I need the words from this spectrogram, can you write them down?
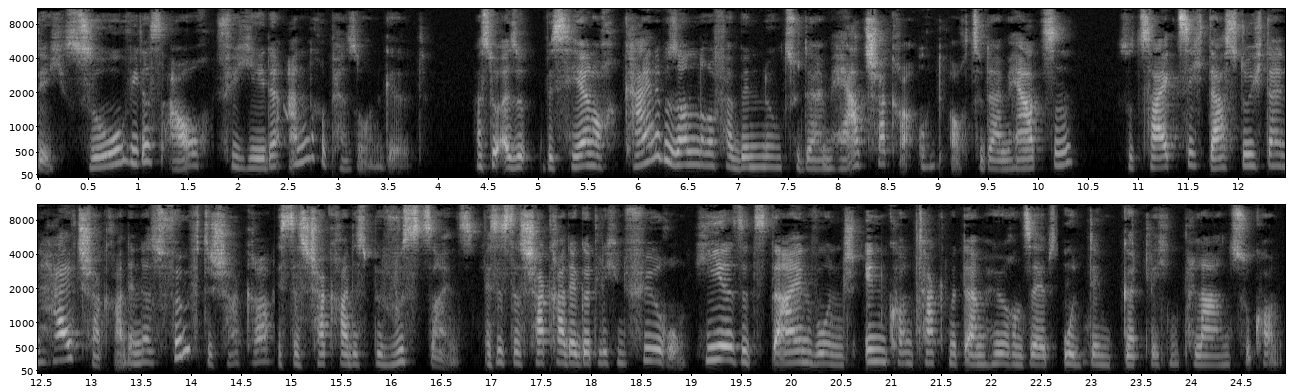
dich, so wie das auch für jede andere Person gilt. Hast du also bisher noch keine besondere Verbindung zu deinem Herzchakra und auch zu deinem Herzen, so zeigt sich das durch dein Halschakra, denn das fünfte Chakra ist das Chakra des Bewusstseins. Es ist das Chakra der göttlichen Führung. Hier sitzt dein Wunsch, in Kontakt mit deinem höheren Selbst und dem göttlichen Plan zu kommen.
